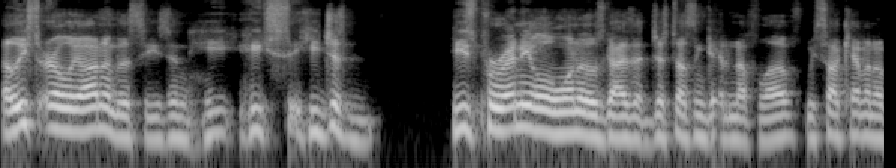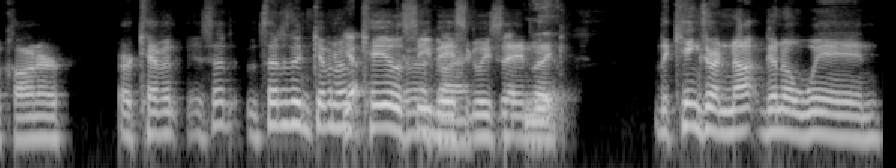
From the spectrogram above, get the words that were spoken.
at least early on in the season he he he just he's perennial one of those guys that just doesn't get enough love. We saw kevin o'connor or kevin is that is that his name? Kevin Yep, koc Kevin basically saying like the Kings are not going to win.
